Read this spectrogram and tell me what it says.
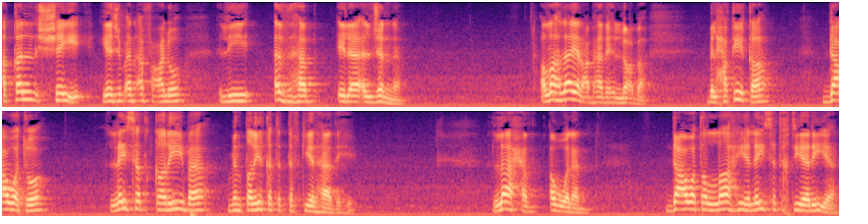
أقل شيء يجب أن أفعله لأذهب إلى الجنة؟ الله لا يلعب هذه اللعبة. بالحقيقة دعوته ليست قريبة من طريقة التفكير هذه. لاحظ اولا دعوة الله هي ليست اختيارية.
